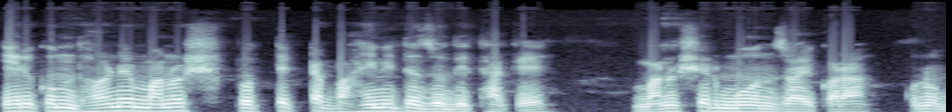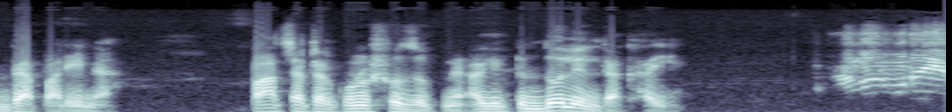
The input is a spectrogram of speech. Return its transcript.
এরকম ধরনের মানুষ প্রত্যেকটা বাহিনীতে যদি থাকে, মানুষের মন জয় করা কোনো ব্যাপারই না। পাঁচ আটার কোনো সুযোগ নেই। আগে একটু দলিল দেখাই। আমার মনে হয়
